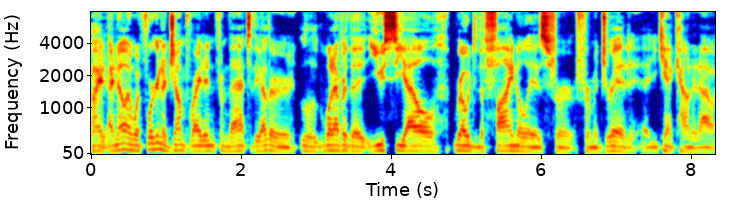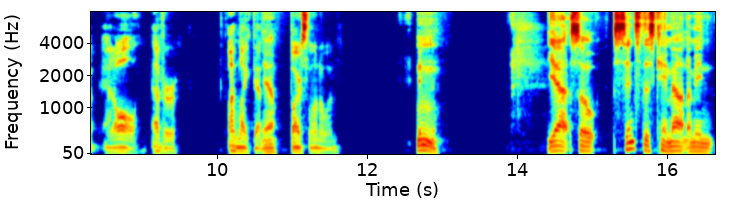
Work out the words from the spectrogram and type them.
I, I know. And if we're going to jump right in from that to the other, whatever the UCL road to the final is for, for Madrid, uh, you can't count it out at all, ever. Unlike that yeah. Barcelona one. mm. Yeah. So since this came out, I mean,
